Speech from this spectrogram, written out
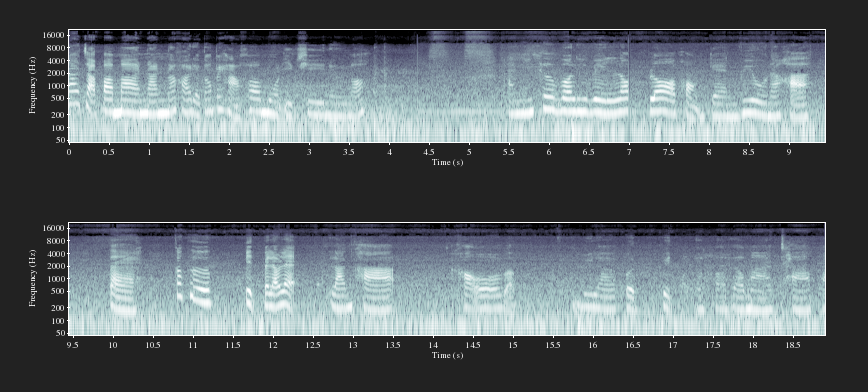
น่าจะประมาณนั้นนะคะ เดี๋ยวต้องไปหาข้อมูลอีกทีหนึ่งเนาะ อันนี้คือบริเวณรอบๆของแกนวิวนะคะ แต่ก็คือปิดไปแล้วแหละ ร้านค้า เขาแบบเวลาเปิดปิดนะคะเรามาช้าไป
